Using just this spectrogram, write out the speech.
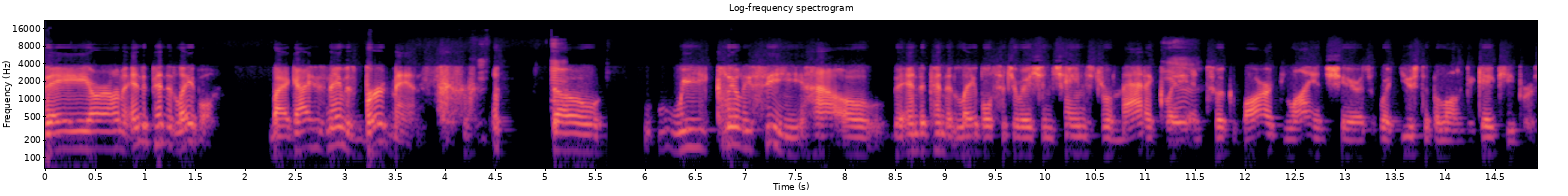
they are on an independent label by a guy whose name is Birdman. so we clearly see how the independent label situation changed dramatically and took large lion shares of what used to belong to gatekeepers.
